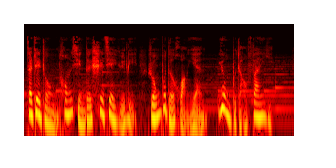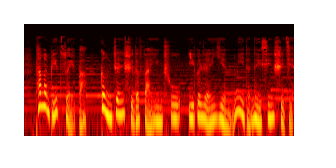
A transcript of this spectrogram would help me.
在这种通行的世界语里，容不得谎言，用不着翻译。他们比嘴巴更真实的反映出一个人隐秘的内心世界。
